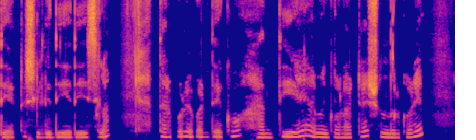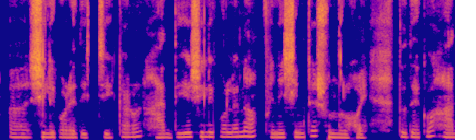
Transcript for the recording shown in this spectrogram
দিয়ে একটা সিলি দিয়ে দিয়েছিলাম। তারপর এবার দেখো হাত দিয়ে আমি গলাটা সুন্দর করে সিলি করে দিচ্ছি। কারণ হাত দিয়ে শিলি করলে না ফিনিশিংটা সুন্দর হয়। তো দেখো হাত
